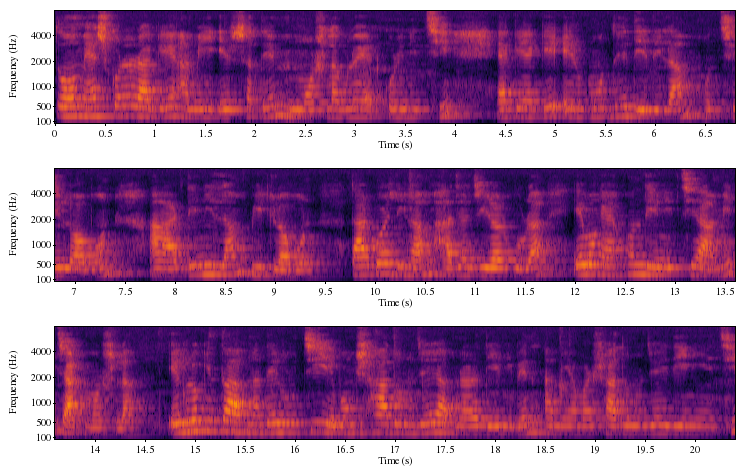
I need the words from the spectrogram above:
তো ম্যাশ করার আগে আমি এর সাথে মশলাগুলো অ্যাড করে নিচ্ছি। একে একে এর মধ্যে দিয়ে দিলাম হচ্ছে লবণ আর দিয়ে নিলাম বিট লবণ। তারপরে দিলাম ভাজা জিরার গুঁড়া এবং এখন দিয়ে নিচ্ছি আমি চাট মশলা। এগুলো কিন্তু আপনাদের রুচি এবং স্বাদ অনুযায়ী আপনারা দিয়ে নেবেন। আমি আমার স্বাদ অনুযায়ী দিয়ে নিয়েছি।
